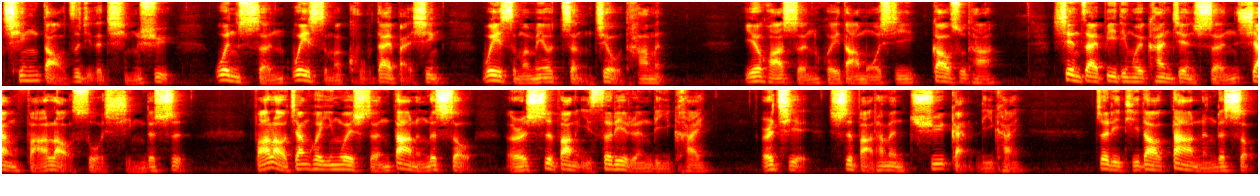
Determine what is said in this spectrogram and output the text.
倾倒自己的情绪，问神为什么苦待百姓，为什么没有拯救他们？耶和华神回答摩西，告诉他，现在必定会看见神向法老所行的事，法老将会因为神大能的手而释放以色列人离开，而且。是把他们驱赶离开。这里提到大能的手，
